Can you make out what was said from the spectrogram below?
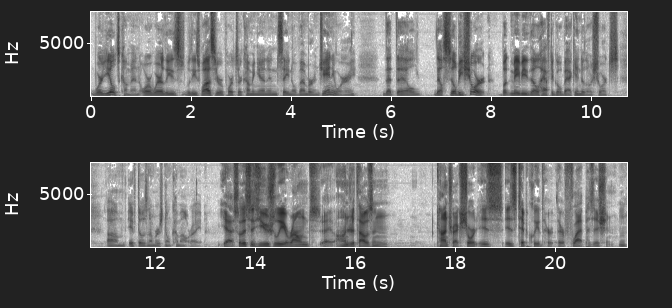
where yields come in or where these these WASDE reports are coming in in say November and January that they'll they'll still be short but maybe they'll have to go back into those shorts um, if those numbers don't come out right Yeah, so this is usually around a hundred thousand contracts short is is typically their their flat position. quote Mm.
